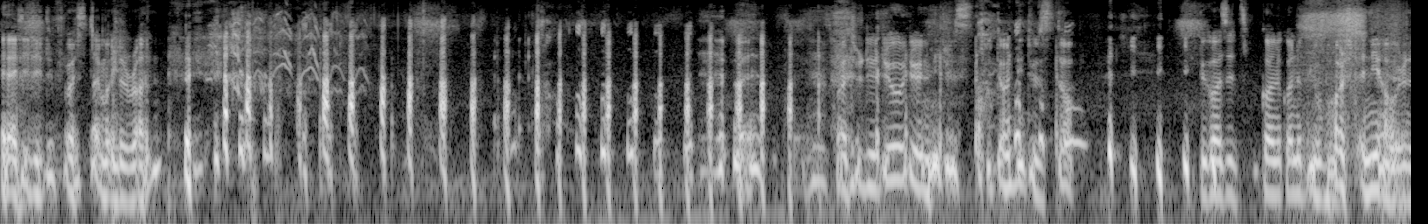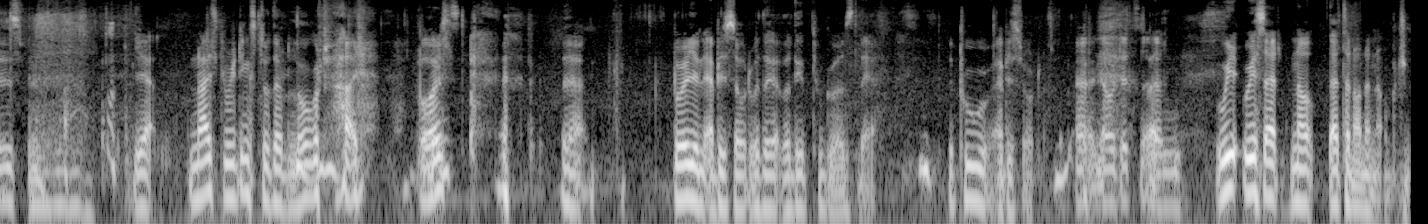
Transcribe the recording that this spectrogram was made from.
and I did it the first time on the run. what should you do? Do you need to? You don't need to stop because it's gonna, gonna be washed anyhow. Yeah. Nice greetings to the Logotide boys. yeah. Brilliant episode with the with the two girls there. The poo episode. Uh, no, that's not. An, We we said no, that's not an option.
